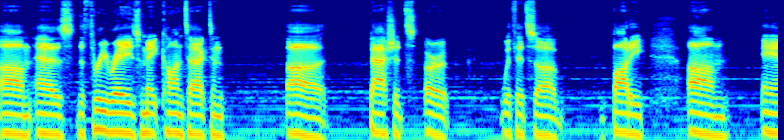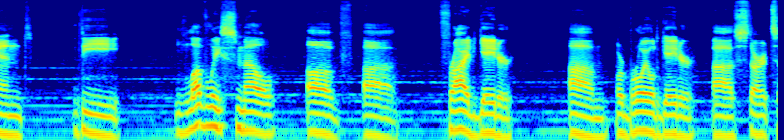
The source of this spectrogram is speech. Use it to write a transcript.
um, as the three rays make contact and uh, bash its or with its uh, body, um, and the lovely smell of uh, fried gator um, or broiled gator uh, starts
